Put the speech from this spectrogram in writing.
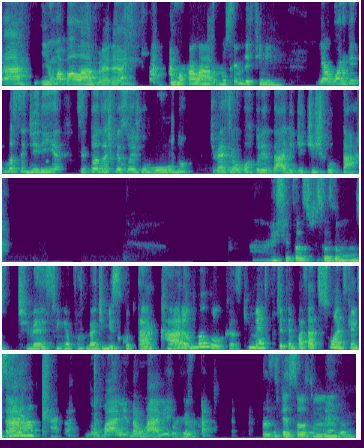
Ah, em uma palavra, né? Em uma palavra, não sei me definir. E agora, o que, que você diria se todas as pessoas do mundo tivessem a oportunidade de te escutar? Ai, se todas as pessoas do mundo tivessem a oportunidade de me escutar, caramba, Lucas, que meta, podia ter me passado isso antes, quem sabe? Ah, não vale, não vale todas as pessoas do mundo.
